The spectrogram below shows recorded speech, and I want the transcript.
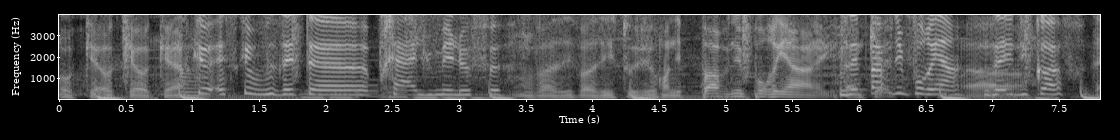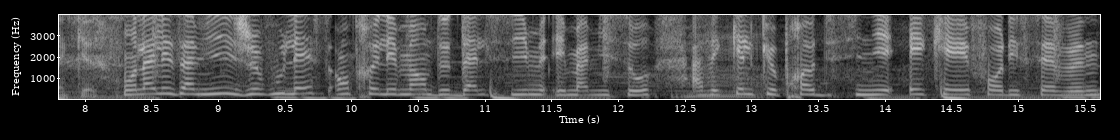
Ok, ok, ok. Est-ce que, est-ce que vous êtes euh, prêt à allumer le feu? Vas-y, vas-y, toujours. On n'est pas venu pour rien. Vous n'êtes pas venu pour rien. Ah, Vous avez du coffre. T'inquiète. Bon là les amis, je vous laisse entre les mains de Dalsim et Mamiso avec quelques prods signés AK47.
